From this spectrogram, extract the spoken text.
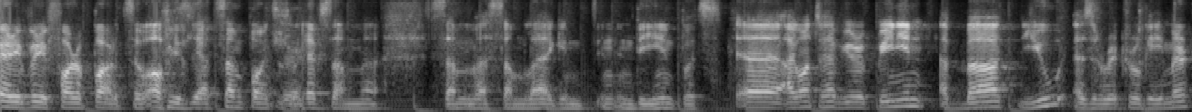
very very far apart. So obviously, at some point, Sure. we'll have some uh, some uh, some lag in, in, in the inputs. Uh, I want to have your opinion about you as a retro gamer.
